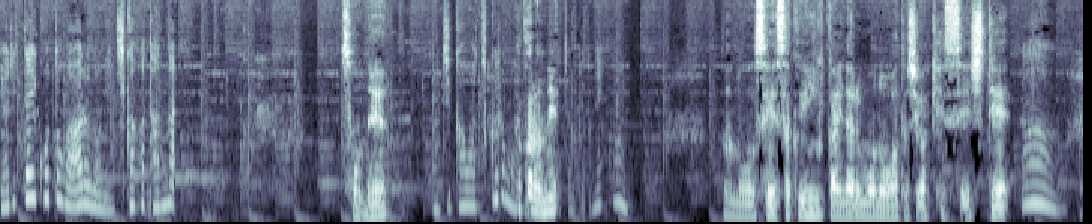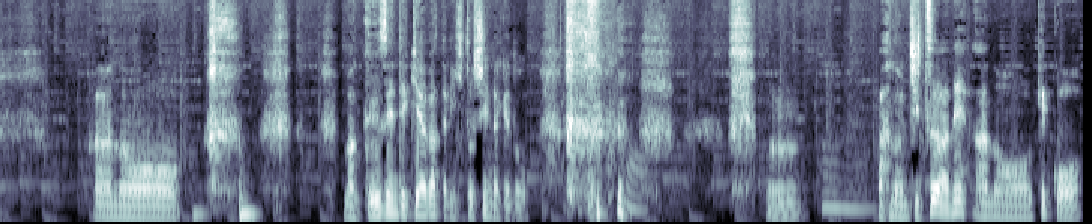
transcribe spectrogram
やりたいことがあるのに時間が足んない。そうね。時間は作るものだからねね。うん。あの、制作委員会なるものを私が結成して、うん。あのー まあ、偶然出来上がったに等しいんだけど。うん。うん。あの、実はね、あのー結構、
